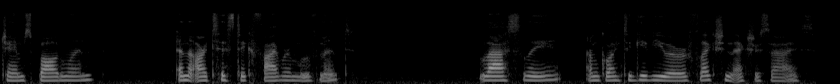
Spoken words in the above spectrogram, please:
James Baldwin, and the artistic fiber movement. Lastly, I'm going to give you a reflection exercise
